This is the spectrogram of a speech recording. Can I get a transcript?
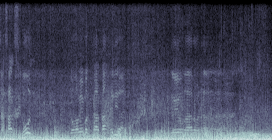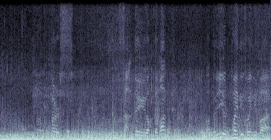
sa San Simon. Doon kami magtatanghalian ngayong araw na uh, first Sunday of the month of the year 2025.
